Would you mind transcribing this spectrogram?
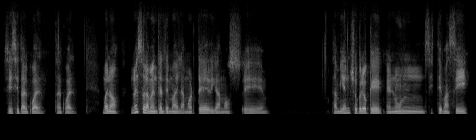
sí, sí, tal cual, tal cual. Bueno, no es solamente el tema de la muerte, digamos. Eh, también yo creo que en un sistema así,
